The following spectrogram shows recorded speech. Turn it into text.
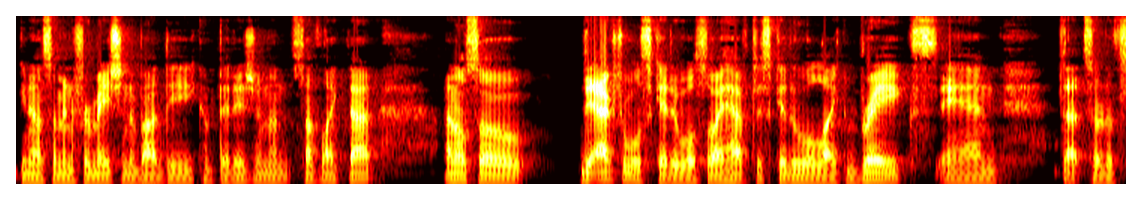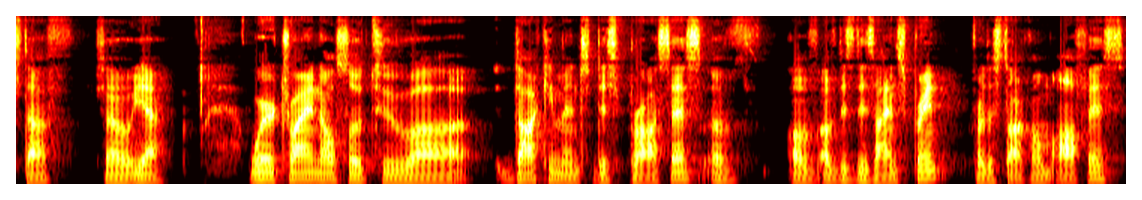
you know some information about the competition and stuff like that. And also the actual schedule. So i have to schedule like breaks and that sort of stuff. So yeah. We're trying also to uh, document this process of, of of this design sprint for the stockholm office.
